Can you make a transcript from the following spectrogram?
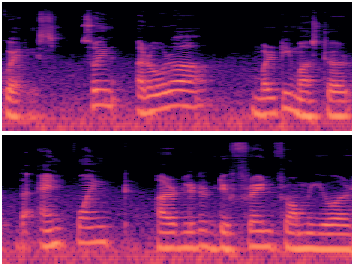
queries. So in aurora multi-master the endpoint are a little different from your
